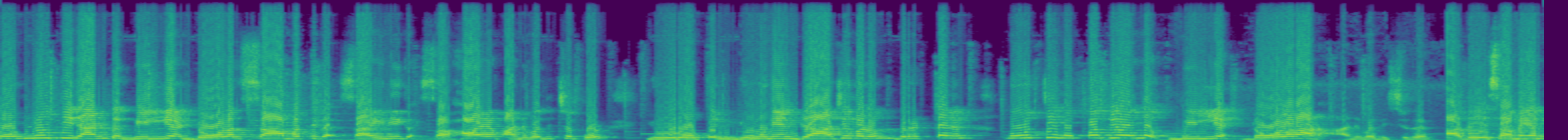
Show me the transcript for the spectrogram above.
തൊണ്ണൂറ്റി രണ്ട് ബില്യൺ ഡോളർ സാമ്പത്തിക സൈനിക സഹായം അനുവദിച്ചപ്പോൾ യൂറോപ്യൻ യൂണിയൻ രാജ്യങ്ങളും ബ്രിട്ടനും നൂറ്റി മുപ്പത്തിയൊന്ന് ബില്യൺ ഡോളറാണ് അനുവദിച്ചത്. അതേസമയം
